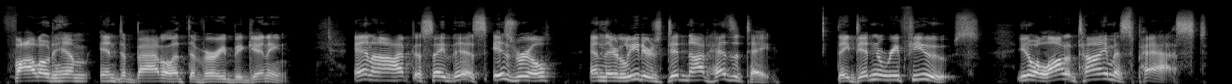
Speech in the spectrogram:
followed him into battle at the very beginning. And I'll have to say this Israel and their leaders did not hesitate. They didn't refuse. You know, a lot of time has passed.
